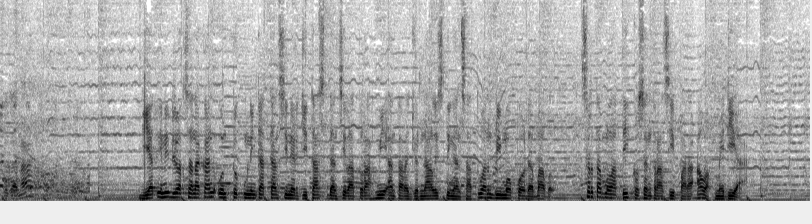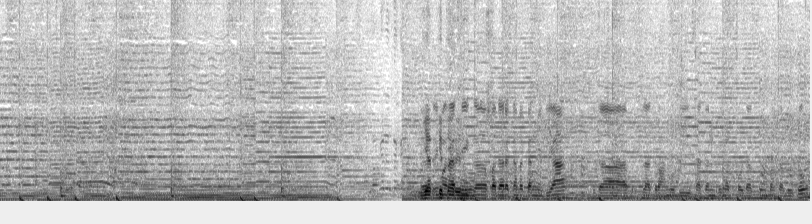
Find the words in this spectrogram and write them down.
Gegana. Giat ini dilaksanakan untuk meningkatkan sinergitas dan silaturahmi antara jurnalis dengan Satuan Brimo Polda Babel, serta melatih konsentrasi para awak media. Giat kita kasih kepada rekan-rekan media sudah bersilaturahmi di Satuan Brimob Polda Bangka Belitung.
